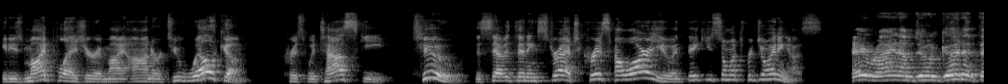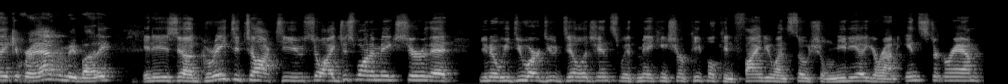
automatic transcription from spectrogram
It is my pleasure and my honor to welcome Chris Witaske to the seventh inning stretch. Chris, how are you? And thank you so much for joining us. Hey, Ryan, I'm doing good. And thank you for having me, buddy. It is uh, great to talk to you. So I just want to make sure that, you know, we do our due diligence with making sure people can find you on social media. You're on Instagram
